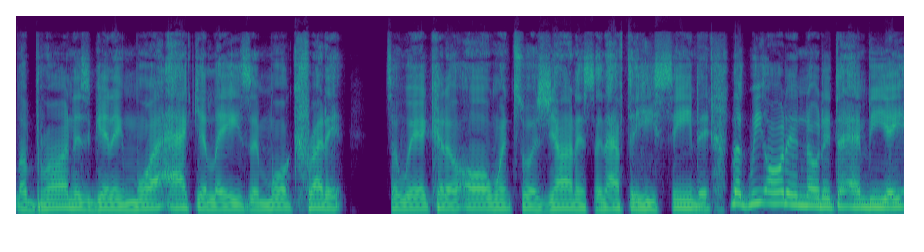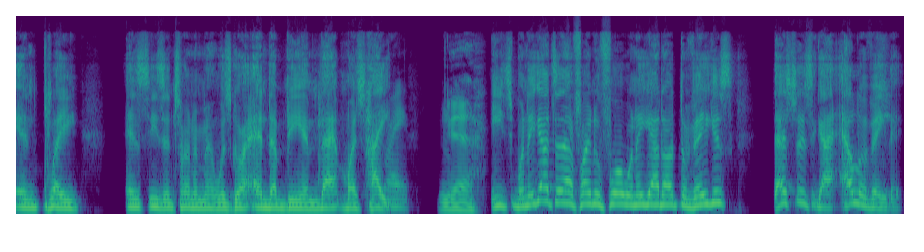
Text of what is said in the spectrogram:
LeBron is getting more accolades and more credit to where it could have all went towards Giannis. And after he seen it, look, we all didn't know that the NBA in play in season tournament was going to end up being that much hype. Right. Yeah, Each when they got to that Final Four, when they got out to Vegas, that shit got elevated.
